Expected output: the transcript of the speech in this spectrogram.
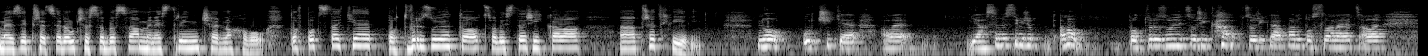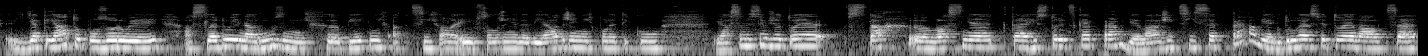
mezi předsedou ČSBS a ministriní Černochovou. To v podstatě potvrzuje to, co vy jste říkala eh, před chvílí. No určitě, ale já si myslím, že ano, potvrzuji, co říká, co říká pan poslanec, ale jak já to pozoruji a sleduji na různých pětních akcích, ale i samozřejmě ve vyjádřeních politiků, já si myslím, že to je vztah e, vlastně k té historické pravdě, vážící se právě k druhé světové válce,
